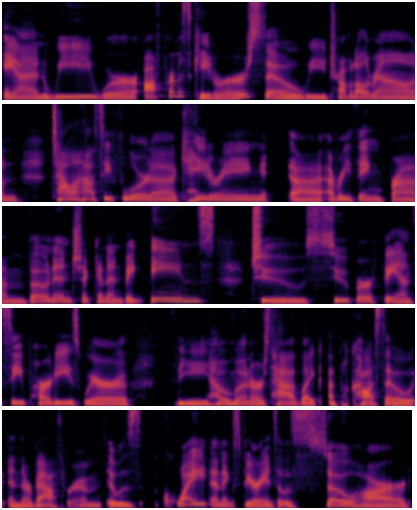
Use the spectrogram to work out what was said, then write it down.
And we were off premise caterers. So we traveled all around Tallahassee, Florida, catering uh, everything from bone in chicken and baked beans to super fancy parties where the homeowners had like a Picasso in their bathroom. It was quite an experience. It was so hard,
